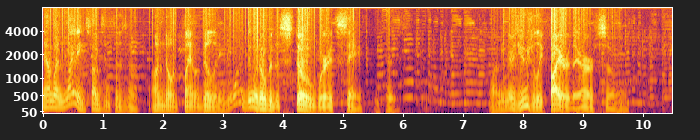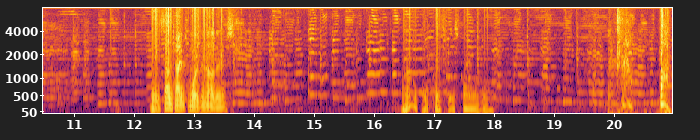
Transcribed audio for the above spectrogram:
Now, when lighting substances of unknown flammability, you want to do it over the stove where it's safe, because well, I mean, there's usually fire there, so... I mean, sometimes more than others. I don't think Chris was flammable. Ow! Fuck!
